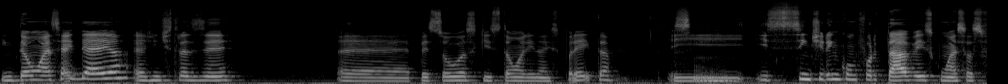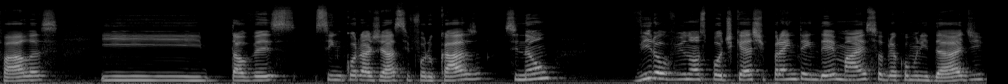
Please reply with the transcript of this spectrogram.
Então, essa é a ideia, é a gente trazer é, pessoas que estão ali na espreita e, e se sentirem confortáveis com essas falas e talvez se encorajar se for o caso. Se não, vir ouvir o nosso podcast para entender mais sobre a comunidade.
